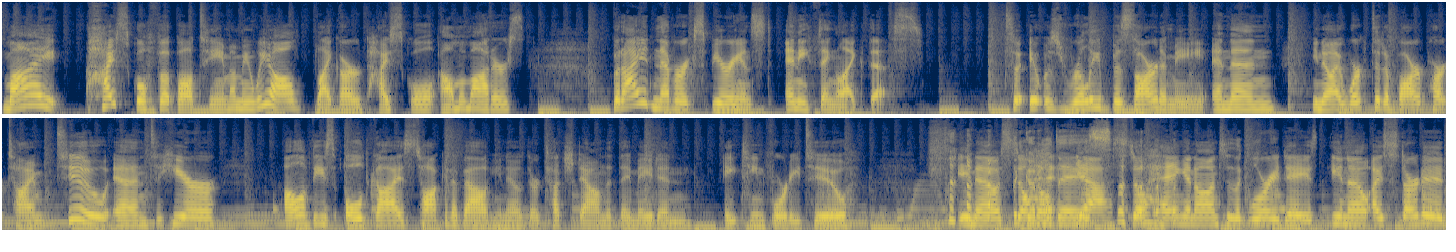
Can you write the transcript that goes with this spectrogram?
My high school football team, I mean, we all like our high school alma maters, but I had never experienced anything like this. So it was really bizarre to me. And then, you know, I worked at a bar part time too, and to hear all of these old guys talking about, you know, their touchdown that they made in 1842. You know, still good old days. yeah, still hanging on to the glory days. You know, I started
